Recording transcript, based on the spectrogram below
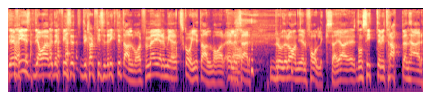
Det finns, ja, det, finns ett, det är klart det finns ett riktigt allvar. För mig är det mer ett skojigt allvar. Eller Ja. så här, Broder Daniel-folk. Så här, jag, de sitter vid trappen här,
